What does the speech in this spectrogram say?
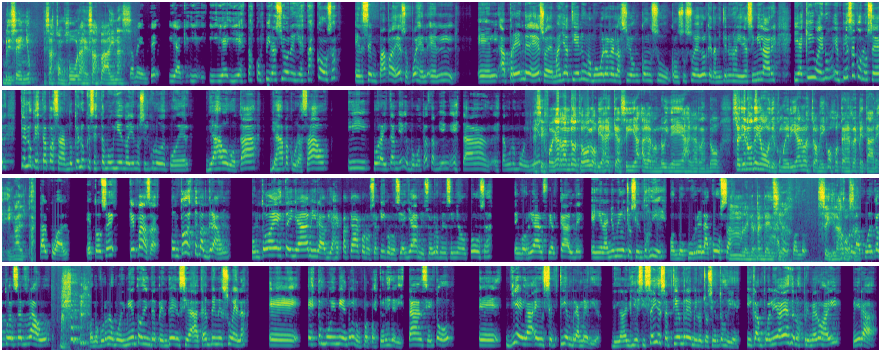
Briseño, esas conjuras, esas vainas. Exactamente. Y, aquí, y, y- y estas conspiraciones y estas cosas, él se empapa de eso, pues él, él, él aprende de eso. Además ya tiene una muy buena relación con su, con su suegro, que también tiene unas ideas similares. Y aquí, bueno, empieza a conocer qué es lo que está pasando, qué es lo que se está moviendo ahí en los círculos de poder. Viaja a Bogotá, viaja para Curazao. Y por ahí también, en Bogotá también están, están unos movimientos. Sí, fue agarrando todos los viajes que hacía, agarrando ideas, agarrando... Se llenó de odio, como diría nuestro amigo J.R. Petare en alta. Tal cual. Entonces, ¿qué pasa? Con todo este background, con todo este ya, mira, viajé para acá, conocí aquí, conocí allá, mi suegro me ha enseñado cosas, tengo real, fui alcalde. En el año 1810, cuando ocurre la cosa, Mm, la independencia. claro, cuando, Sí, la cuando cosa. la puerca tuerce el rabo, cuando ocurren los movimientos de independencia acá en Venezuela, eh, estos movimientos, bueno, por cuestiones de distancia y todo, eh, llega en septiembre a Mérida, diga, el 16 de septiembre de 1810. Y Campo Elías es de los primeros ahí. Mira,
